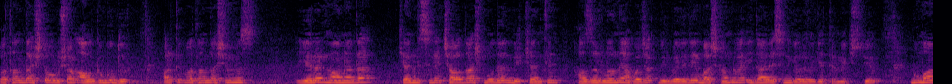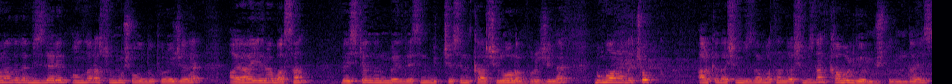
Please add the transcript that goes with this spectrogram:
Vatandaşta oluşan algı budur. Artık vatandaşımız yerel manada kendisine çağdaş, modern bir kentin hazırlığını yapacak bir belediye başkanını ve idaresini göreve getirmek istiyor. Bu manada da bizlerin onlara sunmuş olduğu projeler ayağı yere basan ve İskenderun Belediyesi'nin bütçesinin karşılığı olan projeler. Bu manada çok arkadaşımızdan, vatandaşımızdan kabul görmüş durumdayız.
